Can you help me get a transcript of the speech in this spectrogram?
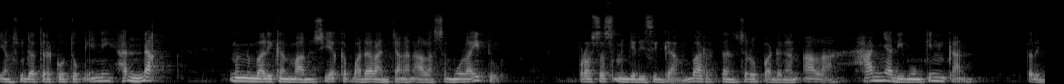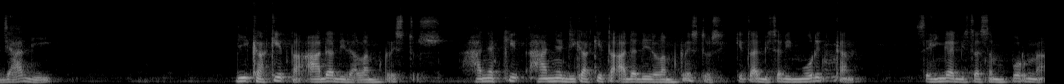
yang sudah terkutuk ini hendak mengembalikan manusia kepada rancangan Allah semula itu. Proses menjadi segambar dan serupa dengan Allah hanya dimungkinkan terjadi jika kita ada di dalam Kristus hanya hanya jika kita ada di dalam Kristus kita bisa dimuridkan sehingga bisa sempurna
